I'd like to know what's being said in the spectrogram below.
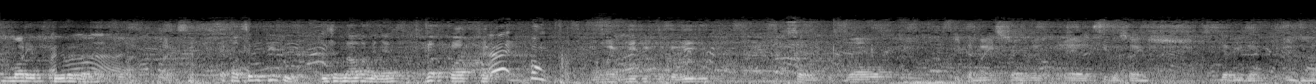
a memória futura, não é? Claro, claro que sim. É, Pode ser o título do jornal amanhã. Pode, perfeitamente. pum. É um magnífico bocadinho sobre futebol e também sobre eh, situações da vida íntima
